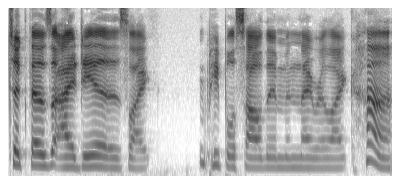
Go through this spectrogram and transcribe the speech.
took those ideas, like people saw them and they were like, "Huh."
